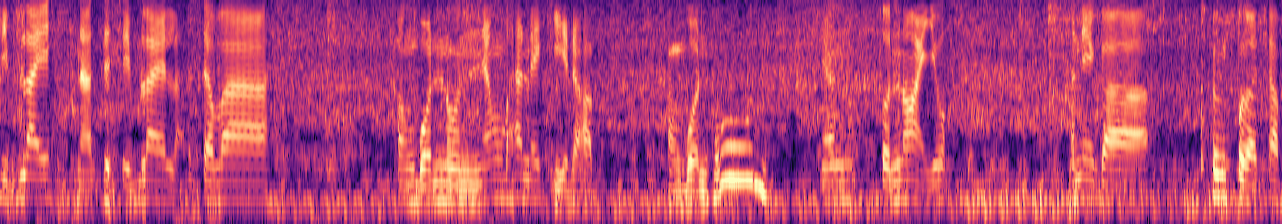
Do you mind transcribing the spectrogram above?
สิบไร่นะสิสิบไร่ละแต่ว่าข้างบนนุนยังไม่ทันได้กรีดนะครับข้างบนพูนยังต้นน้อยอยู่อันนี้ก็เพิ่งเปิดครับ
